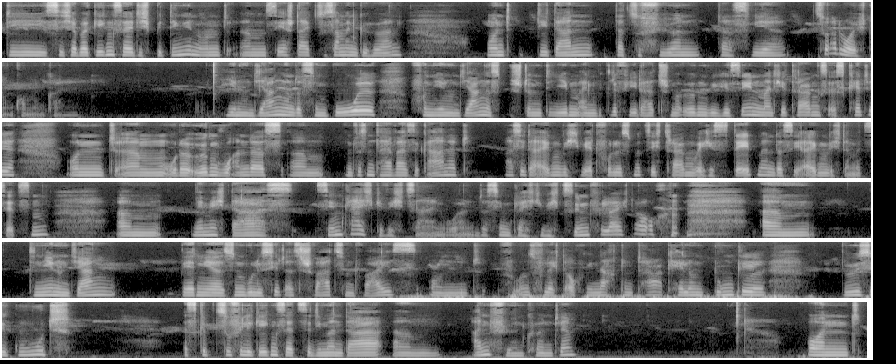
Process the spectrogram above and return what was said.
die sich aber gegenseitig bedingen und ähm, sehr stark zusammengehören und die dann dazu führen, dass wir zur Erleuchtung kommen können. Yin und Yang und das Symbol von Yin und Yang ist bestimmt jedem ein Begriff. Jeder hat es schon mal irgendwie gesehen. Manche tragen es als Kette und ähm, oder irgendwo anders ähm, und wissen teilweise gar nicht, was sie da eigentlich Wertvolles mit sich tragen, welches Statement, das sie eigentlich damit setzen. Ähm, nämlich, dass sie im Gleichgewicht sein wollen, dass sie im Gleichgewicht sind vielleicht auch. ähm, denn Yin und Yang werden ja symbolisiert als schwarz und weiß und für uns vielleicht auch wie Nacht und Tag, hell und dunkel, böse, gut. Es gibt so viele Gegensätze, die man da ähm, anführen könnte. Und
